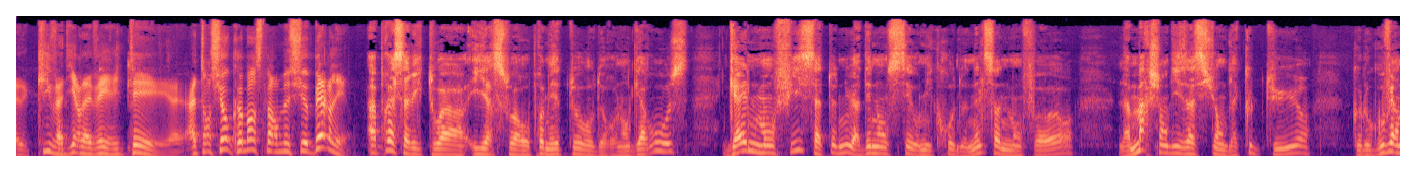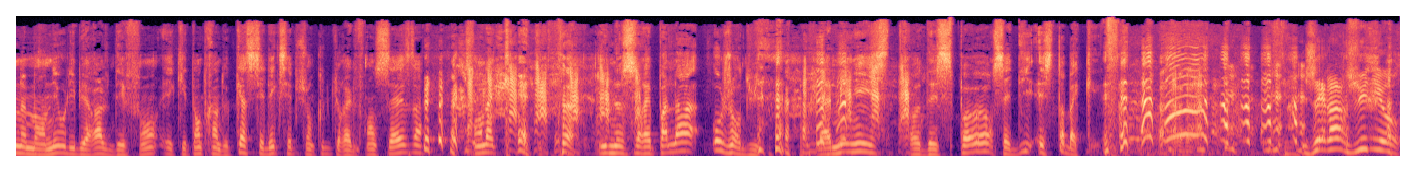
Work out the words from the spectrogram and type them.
euh, Qui va dire la vérité? Euh, Attention, on commence par Monsieur Berléand. Après sa victoire hier soir au premier tour de Roland Garros, Gaël Monfils a tenu à dénoncer au micro de Nelson Montfort la marchandisation de la culture que le gouvernement néolibéral défend et qui est en train de casser l'exception culturelle française sans laquelle il ne serait pas là aujourd'hui. La ministre des Sports s'est dit estomaquée. Gérard Junior.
